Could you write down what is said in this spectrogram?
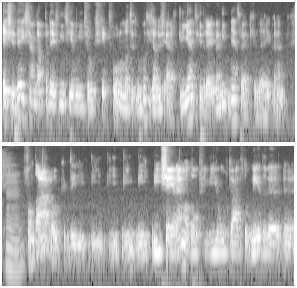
ECD's zijn daar per definitie helemaal niet zo geschikt voor om dat te doen, want die zijn dus erg cliëntgedreven en niet netwerkgedreven. En Hmm. vandaar ook die, die, die, die, die, die CRM-adoptie die je ongetwijfeld op meerdere uh,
